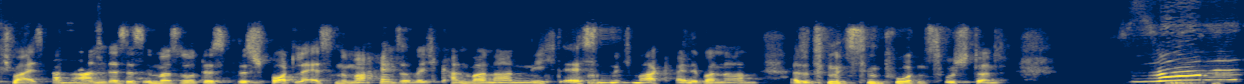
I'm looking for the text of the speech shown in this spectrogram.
Ich weiß, Bananen, das ist immer so das, das Sportleressen Nummer eins, aber ich kann Bananen nicht essen. Ich mag keine Bananen. Also zumindest im puren Zustand. Was?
